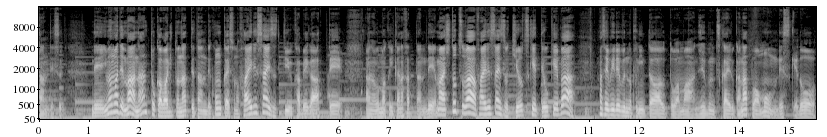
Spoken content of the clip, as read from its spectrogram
たんです。で、今までまあなんとか割となってたんで、今回そのファイルサイズっていう壁があって、あの、うまくいかなかったんで、まあ一つはファイルサイズを気をつけておけば、まあセブンイレブンのプリンターアウトはまあ十分使えるかなとは思うんですけど、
